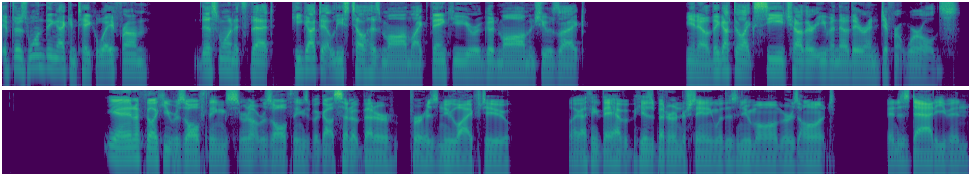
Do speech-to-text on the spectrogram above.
if there's one thing i can take away from this one it's that he got to at least tell his mom like thank you you're a good mom and she was like you know they got to like see each other even though they were in different worlds Yeah, and I feel like he resolved things, or not resolved things, but got set up better for his new life too. Like I think they have a he has a better understanding with his new mom or his aunt, and his dad even.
